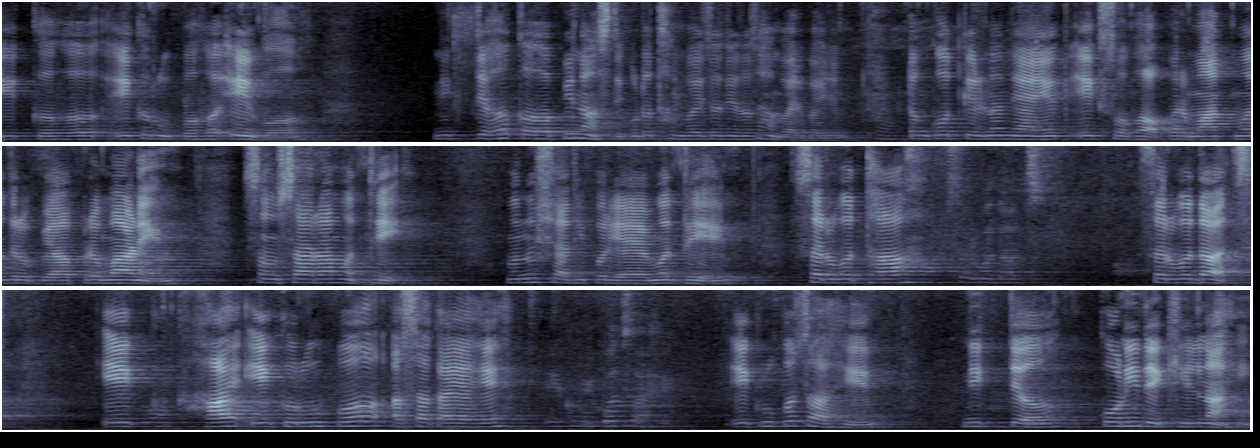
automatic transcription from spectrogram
एकः एकरूपः एव नित्यः कपि नास्ति। कुठं थांबायचं? तिथं थांबायला पाहिजे। टंकोत्कीर्ण न्यायक एक स्वभाव परमात्म द्रव्याप्रमाणे संसारामध्ये मनुष्यादी पर्यायामध्ये सर्वथा सर्वदाच. सर्वदाच एक हा एकरूप असा काय आहे? एक रूपच आहे. एकरूपच आहे. नित्य कोणी देखील नाही.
